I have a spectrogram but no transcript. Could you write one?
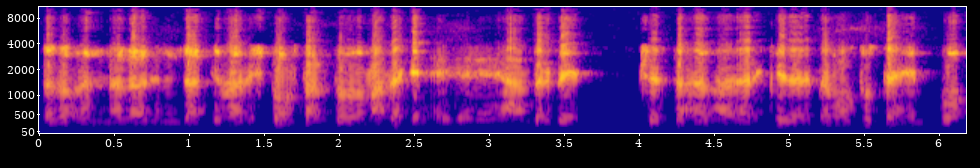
la, la, la- darti una risposta alla tua domanda che eh, andrebbe certa- richiederebbe molto tempo,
